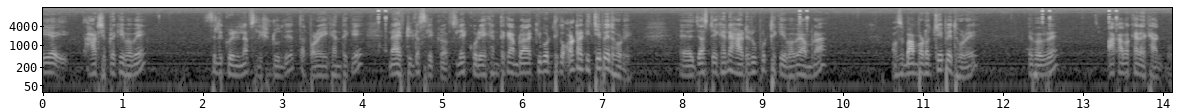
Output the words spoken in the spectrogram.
এই হার্ট শেপটাকে এভাবে সিলেক্ট করে নিলাম সিলেকশন টুল দিয়ে, তারপরে এখান থেকে নাইফ টুলটা সিলেক্ট করলাম। সিলেক্ট করে এখান থেকে আমরা কিবোর্ড থেকে অল্টারকে চেপে ধরে জাস্ট এখানে হার্টের উপর থেকে এভাবে আমরা বাম বাটন চেপে ধরে, এভাবে আঁকা বাঁকা রেখে আঁকবো।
